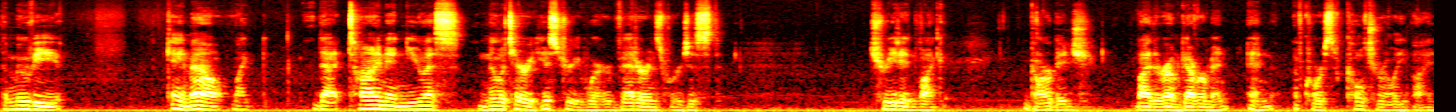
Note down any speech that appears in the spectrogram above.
the movie came out like that time in U.S. military history where veterans were just treated like garbage by their own government, and of course culturally by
